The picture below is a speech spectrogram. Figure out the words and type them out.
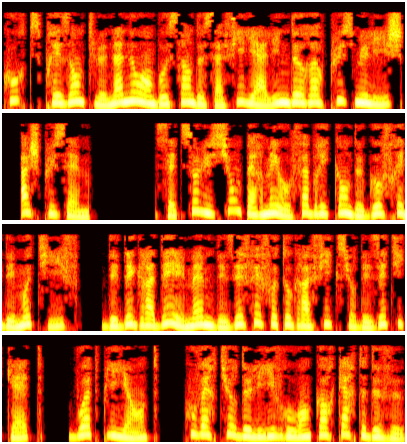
Kurtz présente le nano-embossin de sa filiale Inderer plus Mulich, H plus M. Cette solution permet aux fabricants de gaufrer des motifs, des dégradés et même des effets photographiques sur des étiquettes, boîtes pliantes, couvertures de livres ou encore cartes de vœux.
